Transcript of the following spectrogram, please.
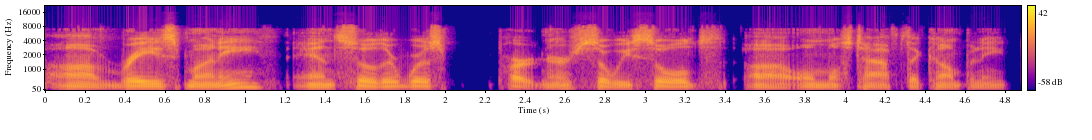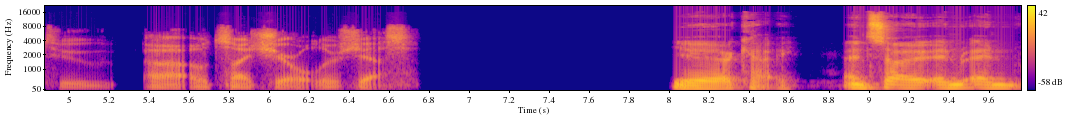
uh, raise money, and so there was partners. So we sold uh, almost half the company to uh, outside shareholders. Yes. Yeah. Okay. And so, and and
